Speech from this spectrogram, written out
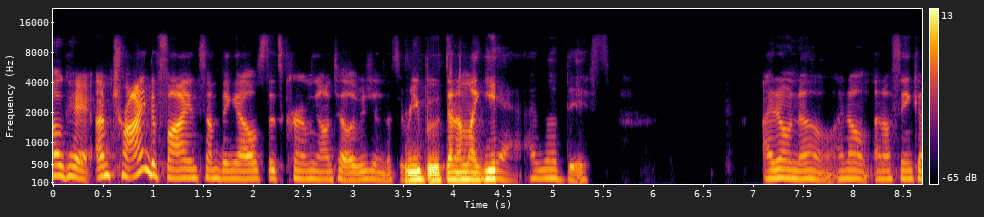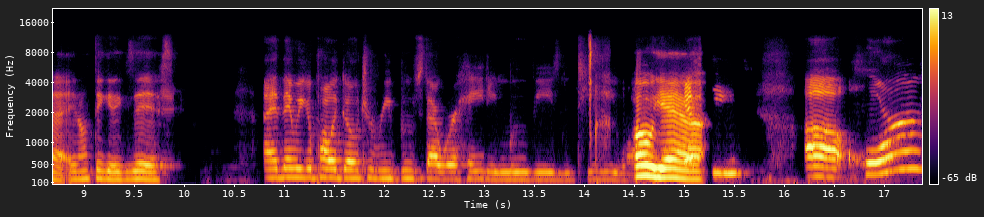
okay i'm trying to find something else that's currently on television that's a reboot then i'm like yeah i love this I don't know. I don't. I don't think. I, I don't think it exists. And then we could probably go to reboots that were hating movies and TV. Oh yeah. Uh, horror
